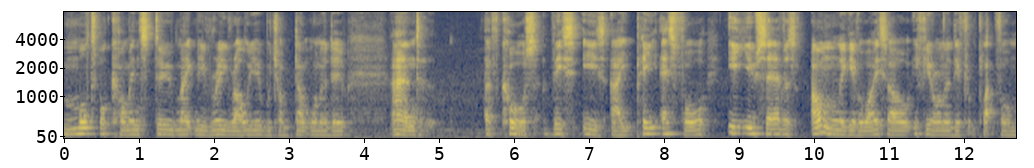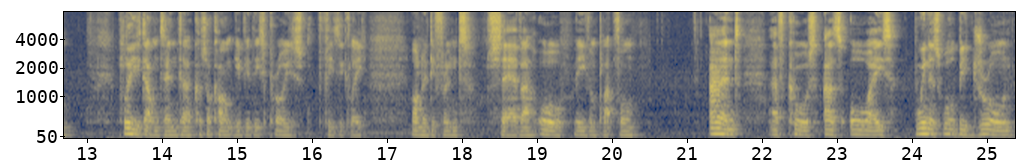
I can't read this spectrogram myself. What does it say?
Multiple comments do make me re-roll you, which I don't want to do. And of course, this is a PS4 EU servers only giveaway. So if you're on a different platform, please don't enter because I can't give you this prize physically on a different server or even platform. And of course, as always, winners will be drawn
